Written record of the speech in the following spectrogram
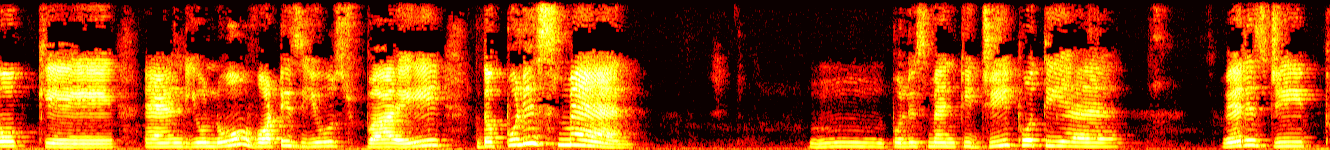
okay And you know what is used by the policeman? Hmm, policeman की जीप होती है. Where is jeep?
